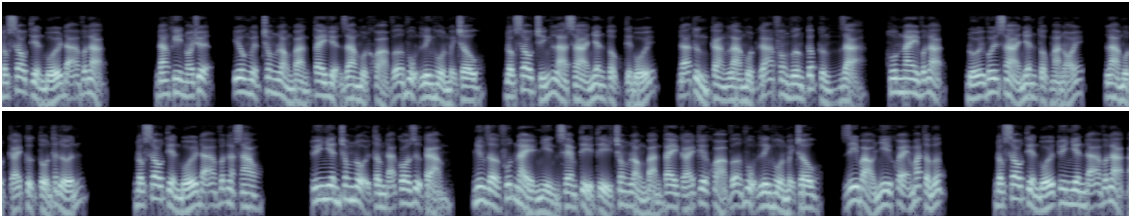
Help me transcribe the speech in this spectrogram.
Độc sau tiền bối đã vất lạc. Đang khi nói chuyện, yêu nguyệt trong lòng bàn tay hiện ra một khỏa vỡ vụn linh hồn mệnh châu, độc sau chính là xà nhân tộc tiền bối, đã từng càng là một gã phong vương cấp cường giả, hôm nay vẫn lạc, đối với xà nhân tộc mà nói, là một cái cực tổn thất lớn. Độc sau tiền bối đã vẫn là sao? Tuy nhiên trong nội tâm đã có dự cảm nhưng giờ phút này nhìn xem tỉ tỉ trong lòng bàn tay cái kia khỏa vỡ vụn linh hồn mệnh châu, di bảo nhi khỏe mắt tầm ướp độc sau tiền bối tuy nhiên đã vẫn lạc,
